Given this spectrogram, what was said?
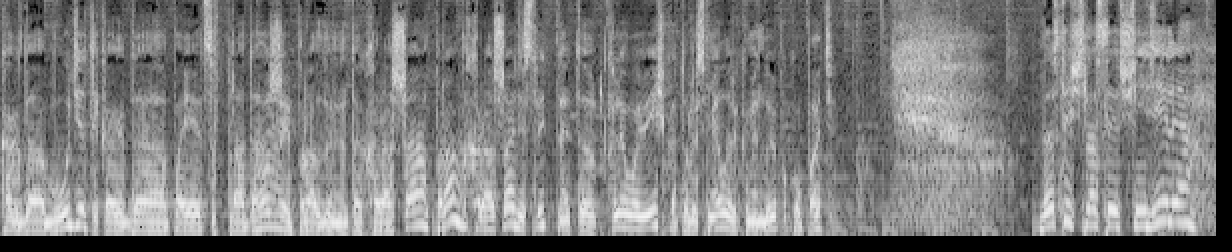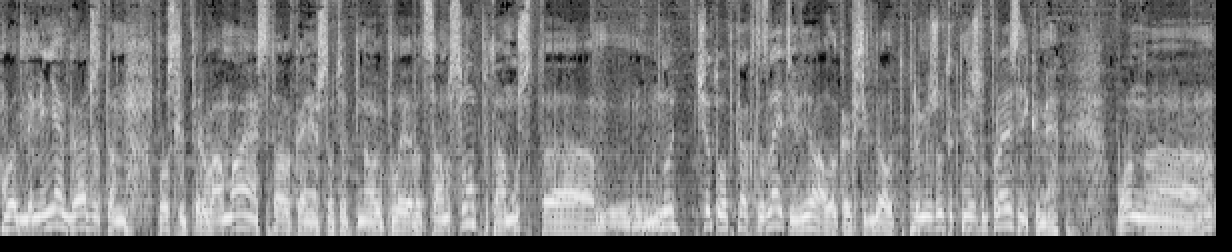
когда будет и когда появится в продаже, и правда ли она так хороша. Правда хороша, действительно, это клевая вещь, которую смело рекомендую покупать. До встречи на следующей неделе. Вот для меня гаджетом после 1 мая стал, конечно, вот этот новый плеер от Samsung, потому что, ну, что-то вот как-то, знаете, вяло, как всегда. Вот промежуток между праздниками, он э,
